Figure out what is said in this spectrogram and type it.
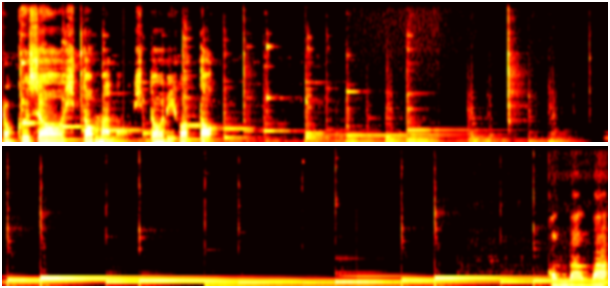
六畳一間の独り言こんばんは、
